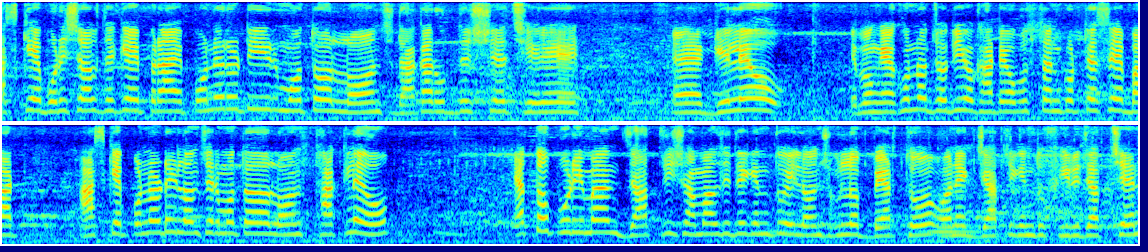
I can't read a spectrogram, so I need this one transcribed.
আজকে বরিশাল থেকে প্রায় পনেরোটির মতো লঞ্চ ঢাকার উদ্দেশ্যে ছেড়ে গেলেও এবং এখনও যদিও ঘাটে অবস্থান করতেছে বাট আজকে পনেরোটি লঞ্চের মতো লঞ্চ থাকলেও এত পরিমাণ যাত্রী সামাল দিতে কিন্তু এই লঞ্চগুলো ব্যর্থ। অনেক যাত্রী কিন্তু ফিরে যাচ্ছেন।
